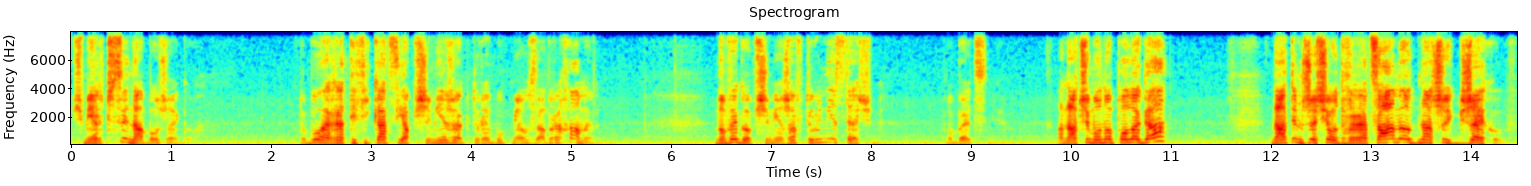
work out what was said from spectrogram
Śmierć syna Bożego. To była ratyfikacja przymierza, które Bóg miał z Abrahamem. Nowego przymierza, w którym jesteśmy obecnie. A na czym ono polega? Na tym, że się odwracamy od naszych grzechów,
